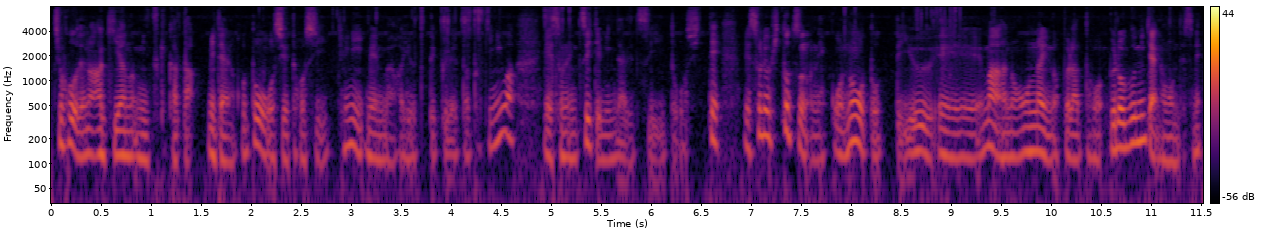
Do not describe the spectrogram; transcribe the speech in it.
地方での空き家の見つけ方みたいなことを教えてほしいっていうふうにメンバーが言ってくれた時には、えそれについてみんなでツイートをしてそれを一つのねこうノートっていう、えー、まあ、あのオンラインのプラットフォームブログみたいなもんですね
